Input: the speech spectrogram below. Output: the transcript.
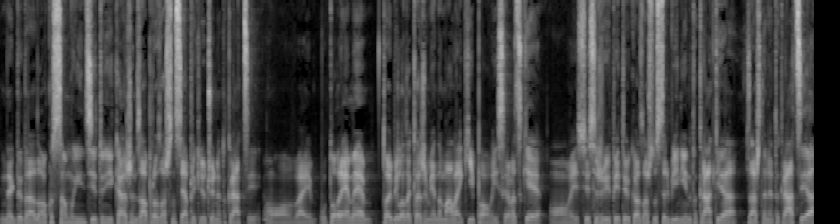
negde da, da oko samo inicijativno i kažem zapravo zašto sam se ja priključio netokraciji. Ovaj, u to vreme, to je bila, da kažem, jedna mala ekipa ovaj, iz Hrvatske, ovaj, svi se živi pitaju kao zašto u Srbiji nije netokratija, zašto je netokracija,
